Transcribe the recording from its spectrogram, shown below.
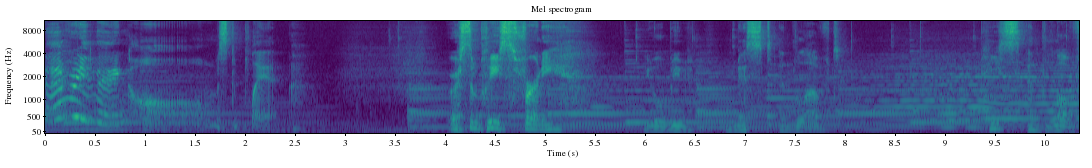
Everything. Oh, Mr. Plant. Rest in peace, Fernie. You will be missed and loved. Peace and love.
